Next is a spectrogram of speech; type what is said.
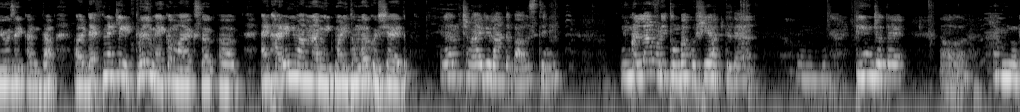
ಮ್ಯೂಸಿಕ್ ಅಂತ. Definitely it will make a marks and Harini ಮ್ಯಾಮ್ನ ಮೀಟ್ ಮಾಡಿ ತುಂಬ ಖುಷಿ ಆಯಿತು. ಎಲ್ಲರೂ ಚೆನ್ನಾಗಿದ್ದೀರಾ ಅಂತ ಭಾವಿಸ್ತೀನಿ. ನಿಮ್ನೆಲ್ಲ ನೋಡಿ ತುಂಬ ಖುಷಿ ಆಗ್ತಿದೆ. ಟೀಮ್ ಜೊತೆ I am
